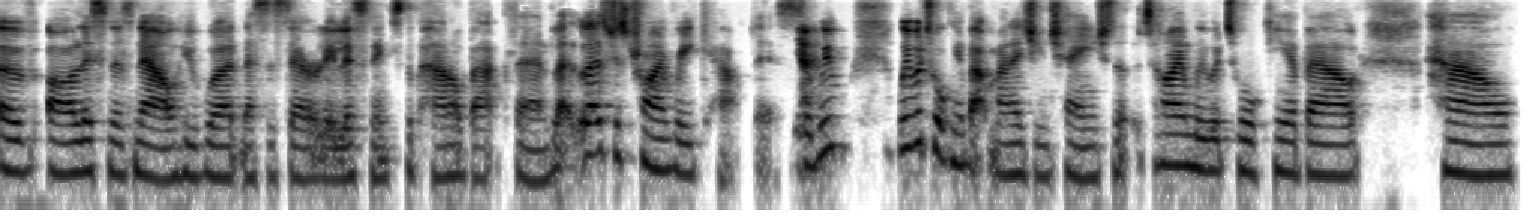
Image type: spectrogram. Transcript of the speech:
of our listeners now who weren't necessarily listening to the panel back then. Let, us just try and recap this. Yeah. So we we were talking about managing change, and at the time we were talking about how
